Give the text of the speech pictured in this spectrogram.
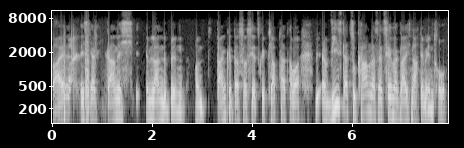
weil ich ja gar nicht im Lande bin. Und danke, dass das jetzt geklappt hat. Aber äh, wie es dazu kam, das erzählen wir gleich nach dem Intro.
